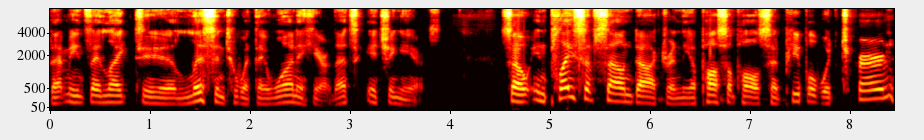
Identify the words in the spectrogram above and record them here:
That means they like to listen to what they want to hear. That's itching ears. So, in place of sound doctrine, the Apostle Paul said people would turn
